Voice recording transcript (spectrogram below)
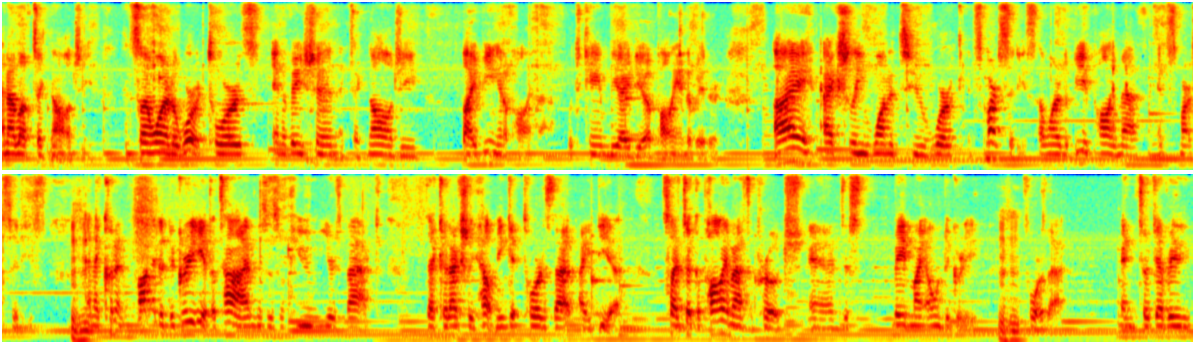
and I love technology. And so I wanted to work towards innovation and technology by being in a polymath, which came the idea of Poly Innovator. I actually wanted to work in smart cities. I wanted to be a polymath in smart cities. And I couldn't find a degree at the time, this is a few years back, that could actually help me get towards that idea. So I took a polymath approach and just made my own degree for that. And took every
